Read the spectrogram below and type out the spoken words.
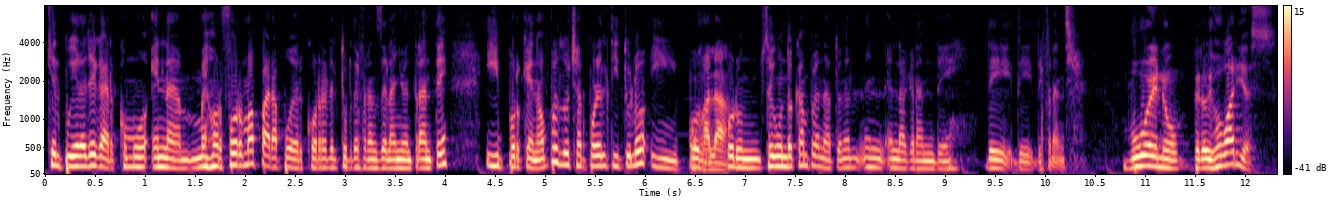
que él pudiera llegar como en la mejor forma para poder correr el Tour de France del año entrante y, ¿por qué no? Pues luchar por el título y por, un segundo campeonato en, el- en- en la Grande de, de- de Francia. Bueno, pero dijo varias.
